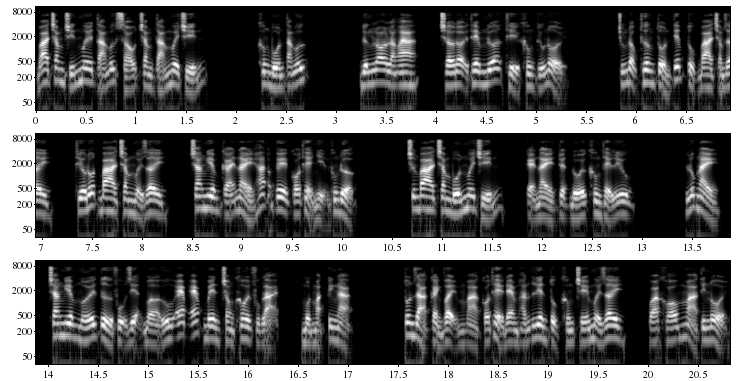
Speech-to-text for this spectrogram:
398 ức 689 048 ức. Đừng lo lắng a, chờ đợi thêm nữa thì không cứu nổi. Chúng độc thương tổn tiếp tục ba trăm giây thiếu đốt ba trăm mười giây, trang nghiêm cái này hp có thể nhịn không được. Chương ba trăm bốn mươi chín, kẻ này tuyệt đối không thể lưu. Lúc này, trang nghiêm mới từ phụ diện bờ uff bên trong khôi phục lại, một mặt kinh ngạc. Tôn giả cảnh vậy mà có thể đem hắn liên tục khống chế mười giây, quá khó mà tin nổi.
